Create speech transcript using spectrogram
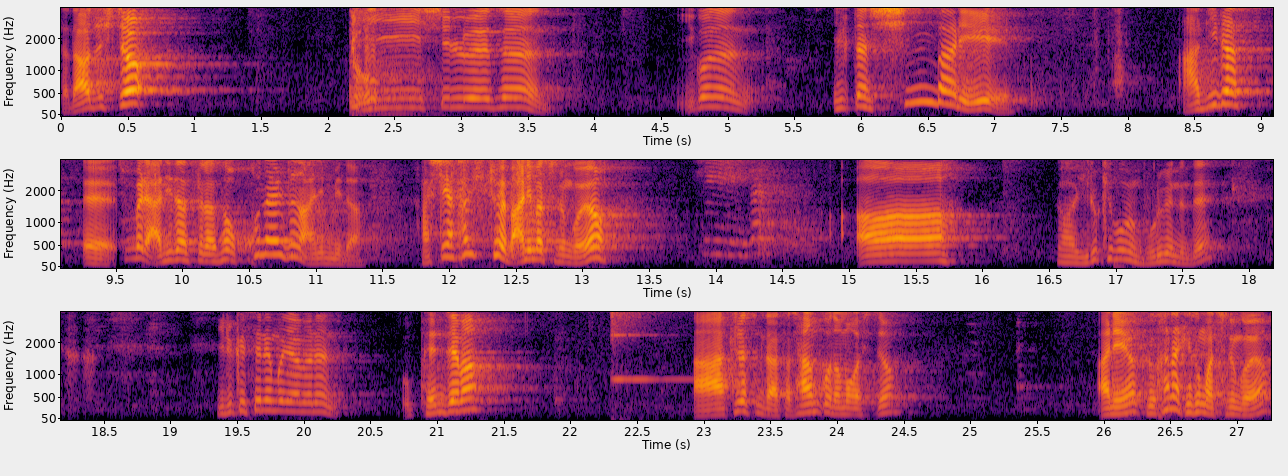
자, 나와주시죠. 이 실루엣은 이거는 일단 신발이 아디다스, 예, 신발이 아디다스라서 호날두는 아닙니다. 아, 시간 30초에 많이 맞추는 거예요? 시작. 아, 야 이렇게 보면 모르겠는데? 이렇게 세레모니 하면은 벤제마? 아 틀렸습니다. 자 다음 거 넘어가시죠. 아니에요? 그 하나 계속 맞추는 거예요?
